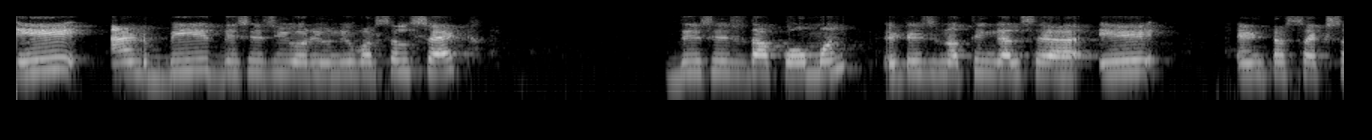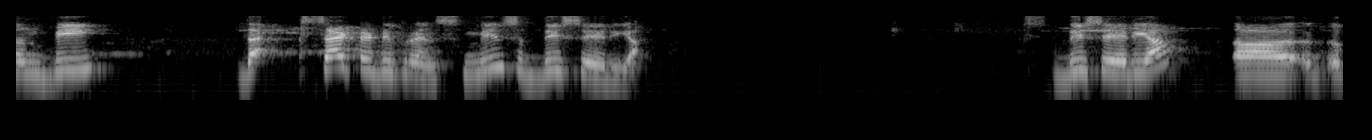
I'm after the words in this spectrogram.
A and B, this is your universal set. This is the common. It is nothing else. uh, A intersection B. The set difference means this area. This area, uh,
